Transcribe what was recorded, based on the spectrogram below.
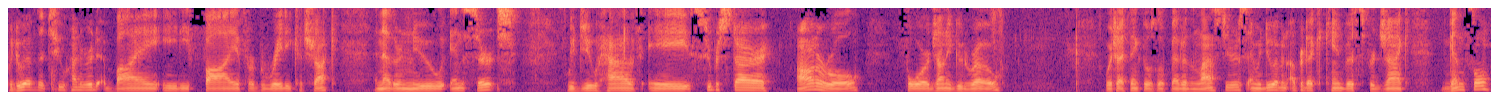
We do have the 200 by 85 for Brady Tkachuk, another new insert. We do have a superstar honor roll for Johnny Gaudreau, which I think those look better than last year's. And we do have an upper deck canvas for Jack Guentzel.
